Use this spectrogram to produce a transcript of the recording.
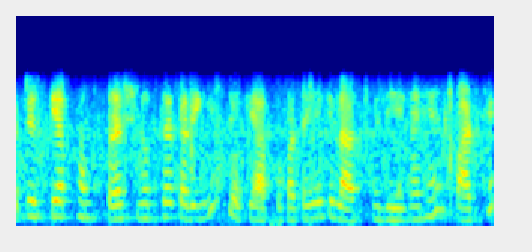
बच्चों इसके अब हम प्रश्न उत्तर करेंगे, जो कि आपको पता ही है कि लास्ट में दिए गए हैं पाठ के।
